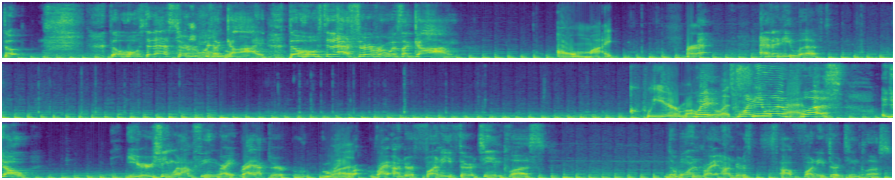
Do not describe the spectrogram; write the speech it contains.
The. The host of that server was a guy. The host of that server was a guy. Oh my. And then he left. Queer moment. Wait, Let's 21 what plus. Yo, you're seeing what I'm seeing, right? Right after. What? Right under funny 13 plus. The one right under uh, funny 13 plus.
